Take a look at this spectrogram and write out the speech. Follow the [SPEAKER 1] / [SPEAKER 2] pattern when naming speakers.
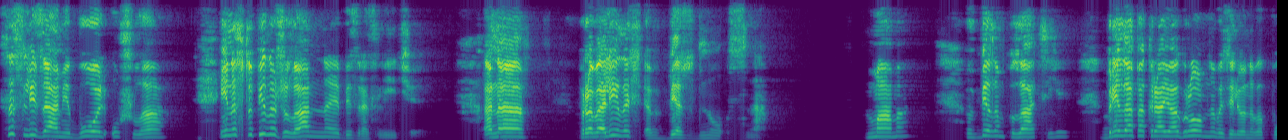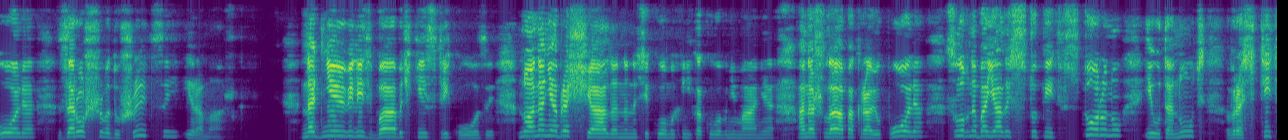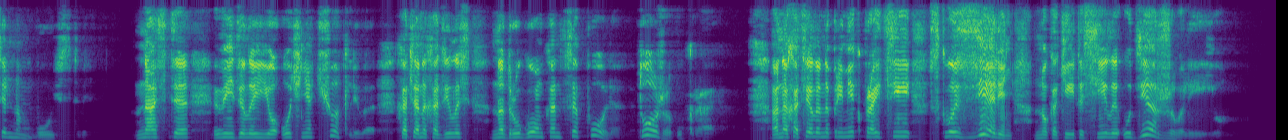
[SPEAKER 1] Со слезами боль ушла, и наступило желанное безразличие. Она провалилась в бездну сна. Мама в белом платье брела по краю огромного зеленого поля, заросшего душицей и ромашкой. Над нею велись бабочки и стрекозы, но она не обращала на насекомых никакого внимания. Она шла по краю поля, словно боялась ступить в сторону и утонуть в растительном буйстве. Настя видела ее очень отчетливо, хотя находилась на другом конце поля, тоже у края. Она хотела напрямик пройти сквозь зелень, но какие-то силы удерживали ее.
